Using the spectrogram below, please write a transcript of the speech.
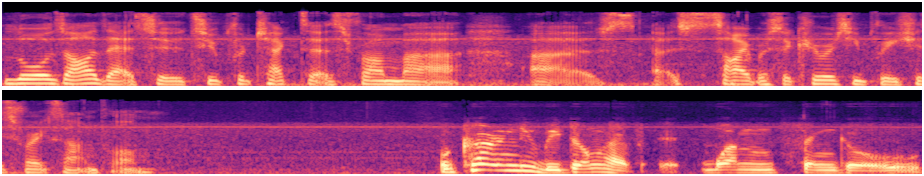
laws are there to, to protect us from uh, uh, cybersecurity breaches, for example? Well, currently we don't have one single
